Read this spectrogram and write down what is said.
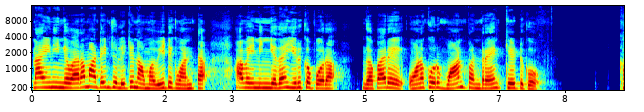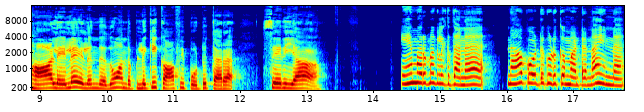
நான் இனி இங்கே வரமாட்டேன்னு சொல்லிட்டு நம்ம வீட்டுக்கு வந்துட்டா. அவள் இனி இங்கே தான் இருக்க போறா. இங்கே பாரு உனக்கு ஒரு வான் பண்ணுறேன் கேட்டுக்கோ. காலையில் எழுந்ததும் அந்த பிள்ளைக்கு காஃபி போட்டு தர. சரியா? என் மருமகளுக்கு தானே. நான் போட்டு கொடுக்க மாட்டேன்னா என்ன?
